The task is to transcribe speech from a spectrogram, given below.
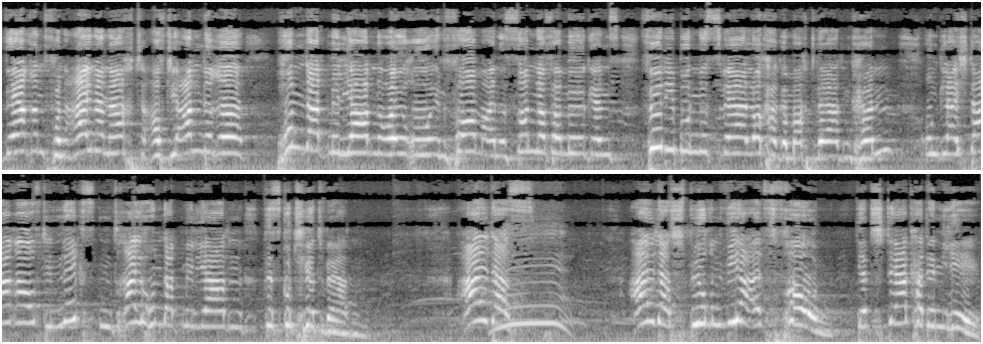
während von einer Nacht auf die andere 100 Milliarden Euro in Form eines Sondervermögens für die Bundeswehr locker gemacht werden können und gleich darauf die nächsten 300 Milliarden diskutiert werden. All das, all das spüren wir als Frauen jetzt stärker denn je.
